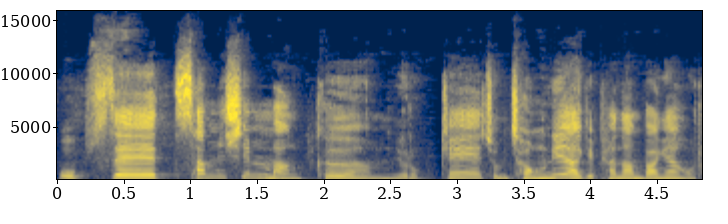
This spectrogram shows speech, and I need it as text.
옵셋 30만큼 이렇게 좀 정리하기 편한 방향으로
